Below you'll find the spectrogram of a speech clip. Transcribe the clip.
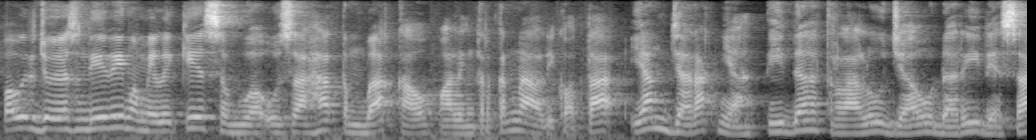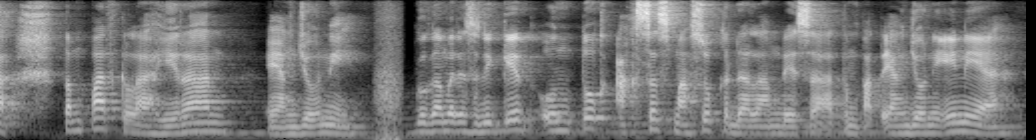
Pak Wirjoyo sendiri memiliki sebuah usaha tembakau paling terkenal di kota yang jaraknya tidak terlalu jauh dari desa tempat kelahiran Eyang Joni. Gue gambarin sedikit untuk akses masuk ke dalam desa tempat Eyang Joni ini ya.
